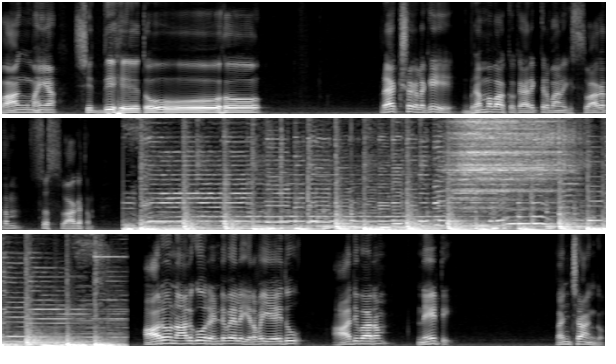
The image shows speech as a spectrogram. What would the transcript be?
వాంగ్మయ సిద్ధిహేతో. ప్రేక్షకులకి బ్రహ్మవాక్కు కార్యక్రమానికి స్వాగతం సుస్వాగతం. ఆరు నాలుగు రెండు వేల ఇరవై ఐదు ఆదివారం నేటి పంచాంగం.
